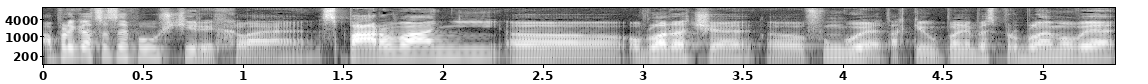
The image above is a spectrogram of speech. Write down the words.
aplikace se pouští rychle, spárování uh, ovladače uh, funguje taky úplně bezproblémově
